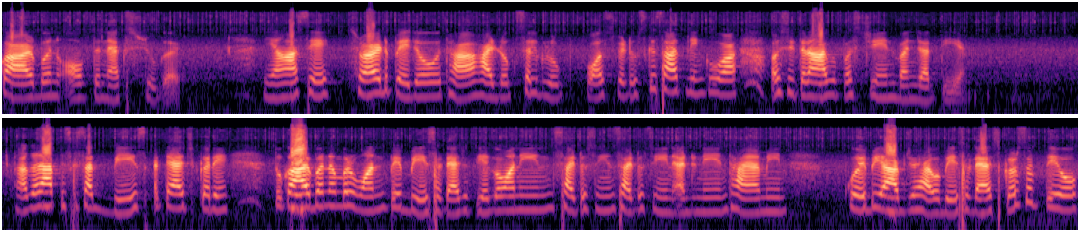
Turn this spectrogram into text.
carbon of the next sugar यहाँ से थर्ड पे जो था हाइड्रोक्सल ग्रुप फॉस्फेट उसके साथ लिंक हुआ, और इसी तरह आपके पास चेन बन जाती है। अगर आप इसके साथ बेस अटैच करें तो कार्बन नंबर वन पे बेस अटैच होती है। Guanine cytosine cytosine adenine thymine कोई भी आप जो है वो बेस अटैच कर सकते हो।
